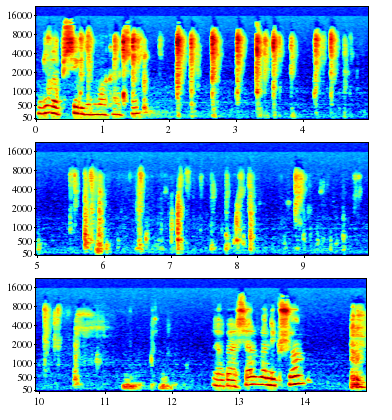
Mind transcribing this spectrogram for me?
Şimdi lapise gidelim arkadaşlar. Arkadaşlar bendeki şu an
